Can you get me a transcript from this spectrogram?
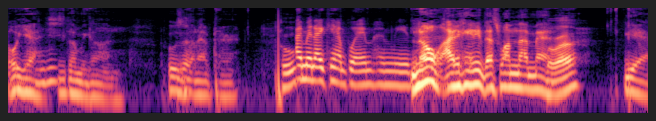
Oh yeah, she's gonna be gone. Who's going after her? Who? I mean, I can't blame him either. No, I can't. That's why I'm not mad. All right. Yeah,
